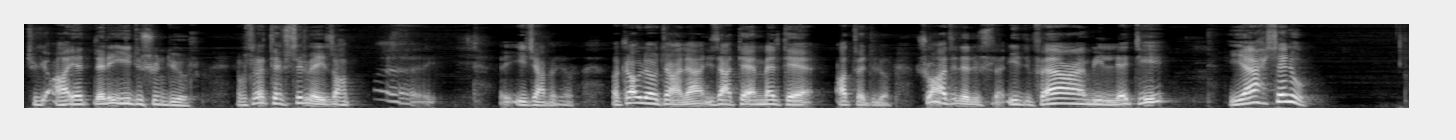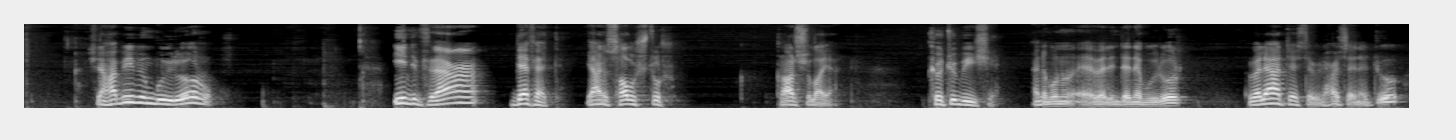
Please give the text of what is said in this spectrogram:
Çünkü ayetleri iyi düşün diyor. E, bu sefer tefsir ve izah e, e, icap ediyor. Ve kavlehu teala izâ teemmelte atfediliyor. Şu ayeti de düşünün. İdfa'a billeti yahsenu. Şimdi Habibim buyuruyor İdfa defet. Yani savuştur. Karşılayan. Kötü bir işi. Yani bunun evvelinde ne buyurur? Ve la testevil hasenetu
